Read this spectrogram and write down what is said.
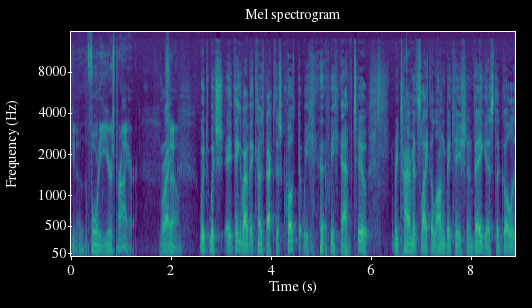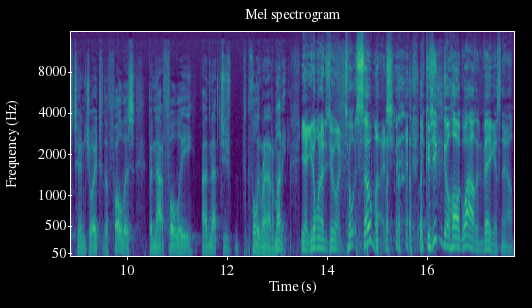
you know the 40 years prior. Right. So, Which, which eh, think about it, it comes back to this quote that we that we have too. Retirement's like a long vacation in Vegas. The goal is to enjoy it to the fullest, but not fully, uh, not to fully run out of money. yeah, you don't want to do it so much because you can go hog wild in Vegas now.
